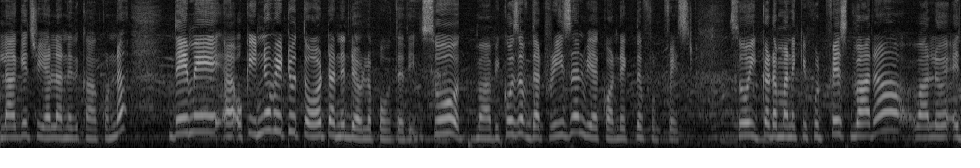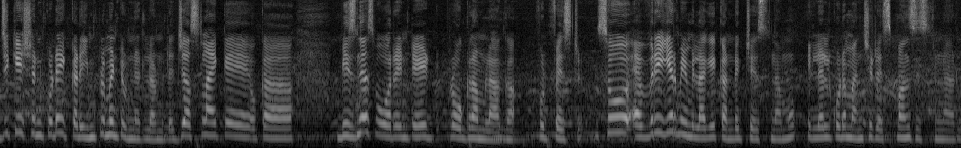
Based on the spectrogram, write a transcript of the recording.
ఇలాగే చేయాలి అనేది కాకుండా దే మే ఒక ఇన్నోవేటివ్ థాట్ అనేది డెవలప్ అవుతుంది. So because of that reason we are conduct the food fest so ఇక్కడ మనకి ఫుడ్ ఫెస్ట్ ద్వారా వాళ్ళు ఎడ్యుకేషన్ కూడా ఇక్కడ ఇంప్లిమెంట్ ఉన్నట్లు అనమాట జస్ట్ లైక్ ఒక బిజినెస్ ఓరియంటెడ్ ప్రోగ్రామ్ లాగా food fest so every year మేము ఇలాగే కండక్ట్ చేస్తున్నాము. పిల్లలు కూడా మంచి రెస్పాన్స్ ఇస్తున్నారు.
